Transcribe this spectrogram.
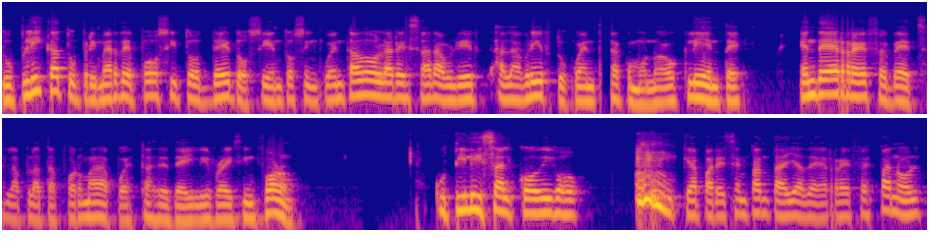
Duplica tu primer depósito de 250 dólares al abrir, tu cuenta como nuevo cliente en DRF Bets, la plataforma de apuestas de Daily Racing Form. Utiliza el código que aparece en pantalla de DRF Español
